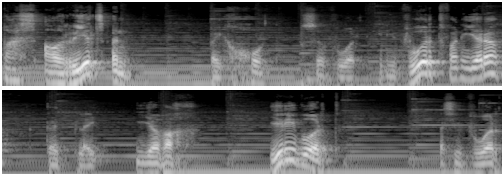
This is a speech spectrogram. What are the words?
pas alreeds in by God se woord. En die woord van die Here, dit bly ewig. Hierdie woord is die woord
